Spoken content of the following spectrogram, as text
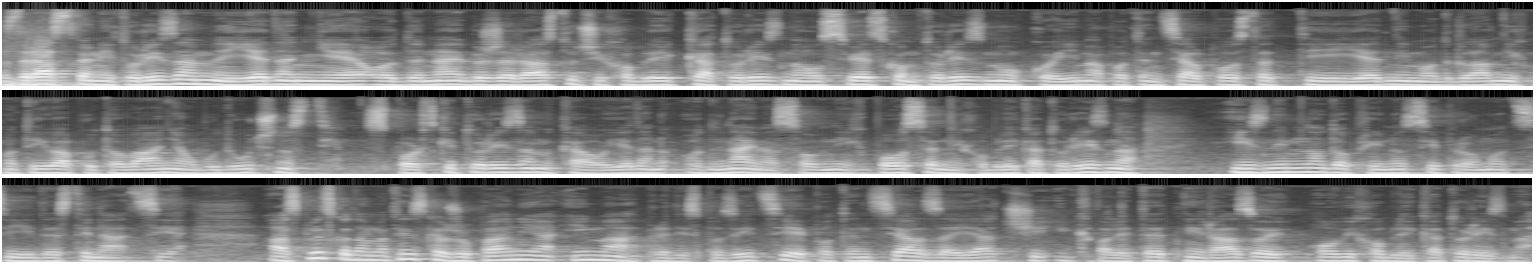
Zdravstveni turizam jedan je od najbrže rastućih oblika turizma u svjetskom turizmu koji ima potencijal postati jednim od glavnih motiva putovanja u budućnosti. Sportski turizam kao jedan od najmasovnijih posebnih oblika turizma iznimno doprinosi promociji destinacije. A Splitsko-Dalmatinska županija ima predispozicije i potencijal za jači i kvalitetni razvoj ovih oblika turizma.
